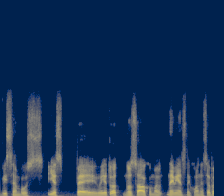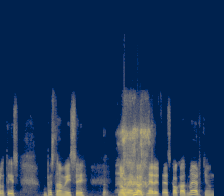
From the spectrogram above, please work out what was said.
visiem būs iespēja lietot, no sākuma neviens neko nesapratīs, un pēc tam visi nu, vienkārši neredzēs kaut kādu mērķi. Un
